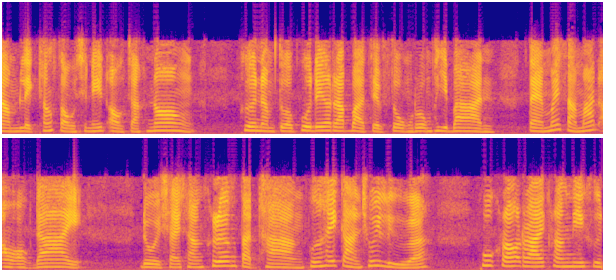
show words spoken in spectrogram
นำเหล็กทั้งสองชนิดออกจากน่อง เพื่อนำตัวผู้ได้รับบาดเจ็บส่งโรงพยาบาล แต่ไม่สามารถเอาออกได้ โดยใช้ทั้งเครื่องตัดทางเพื่อให้การช่วยเหลือ ผู้เคราะห์ร้ายครั้งนี้คือ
